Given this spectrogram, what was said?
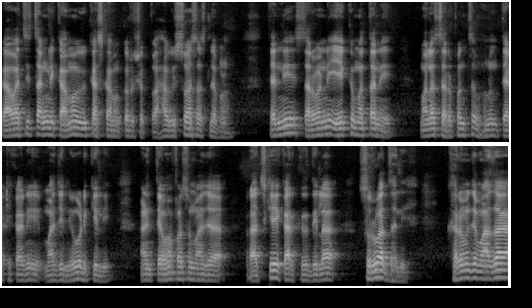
गावाची चांगली कामं विकास कामं करू शकतो हा विश्वास असल्यामुळं त्यांनी सर्वांनी एकमताने मला सरपंच म्हणून त्या ठिकाणी माझी निवड केली आणि तेव्हापासून माझ्या राजकीय कारकिर्दीला सुरुवात झाली. खरं म्हणजे माझा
